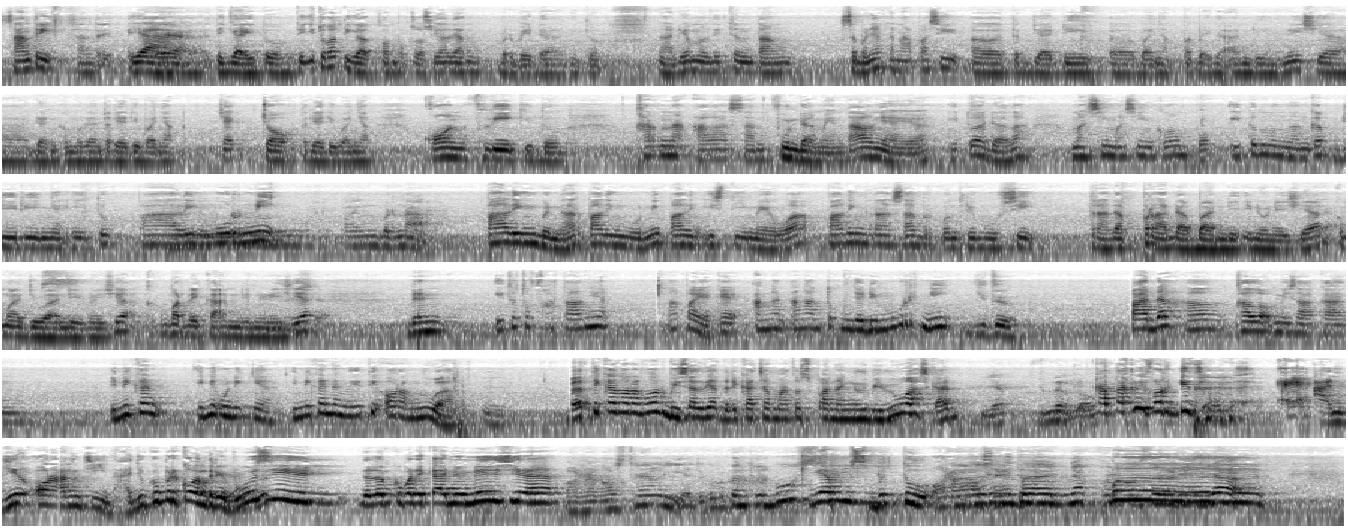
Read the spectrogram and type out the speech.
santri. santri Ya, Iya. tiga itu. Itu kan tiga kelompok sosial yang berbeda gitu. Nah, dia meneliti tentang sebenarnya kenapa sih eh, terjadi eh, banyak perbedaan di Indonesia dan kemudian terjadi banyak cekcok, terjadi banyak konflik gitu. Karena alasan fundamentalnya ya, itu adalah masing-masing kelompok itu menganggap dirinya itu paling murni, paling benar paling benar, paling murni, paling istimewa, paling ngerasa berkontribusi terhadap peradaban di Indonesia, kemajuan di Indonesia, kemerdekaan di Indonesia. Dan itu tuh fatalnya apa ya kayak angan-angan untuk menjadi murni gitu. Padahal kalau misalkan ini kan ini uniknya, ini kan yang neliti orang luar. Berarti kan orang luar bisa lihat dari kacamata pandang yang lebih luas kan? Iya, bener dong. Kata Clifford Gates, eh anjir orang Cina juga berkontribusi dalam kemerdekaan Indonesia. Orang Australia juga berkontribusi. Ya betul orang Paling Australia itu banyak orang Be- Australia.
